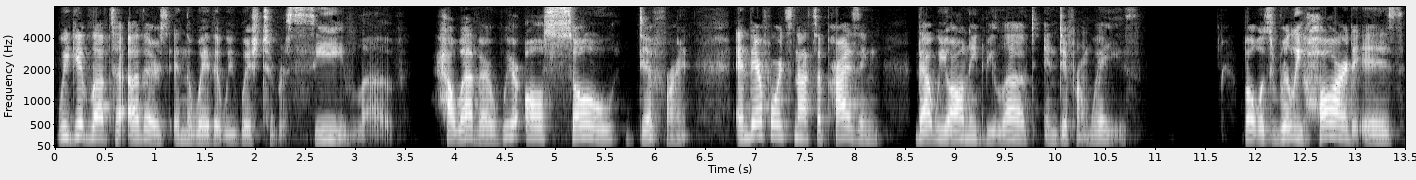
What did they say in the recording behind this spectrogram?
we give love to others in the way that we wish to receive love. However, we're all so different, and therefore it's not surprising that we all need to be loved in different ways. But what's really hard is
